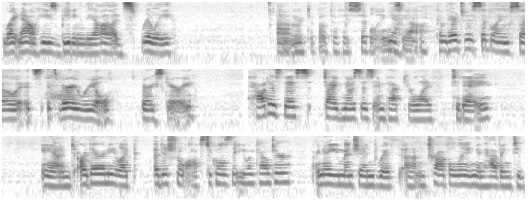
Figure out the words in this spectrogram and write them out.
right now he's beating the odds really compared um, to both of his siblings. Yeah, yeah, compared to his siblings. So it's it's very real, it's very scary. How does this diagnosis impact your life today? And are there any like additional obstacles that you encounter? I know you mentioned with um, traveling and having to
